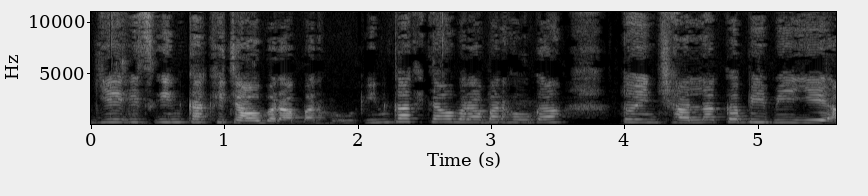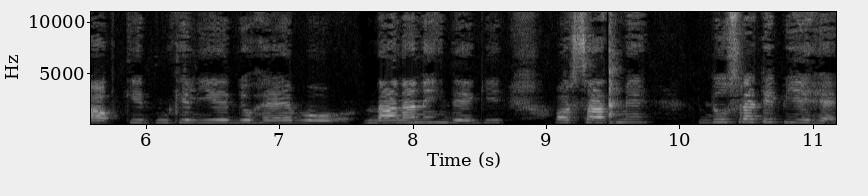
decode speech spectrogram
ये इस, इनका खिंचाव बराबर हो। इनका खिंचाव बराबर होगा तो इनशाला कभी भी ये आपकी के लिए जो है वो दाना नहीं देगी। और साथ में दूसरा टिप ये है,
